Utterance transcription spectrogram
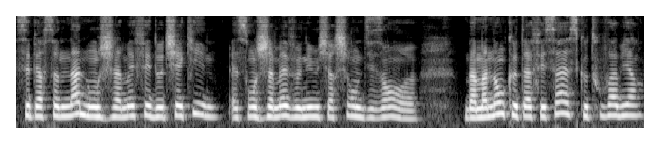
ces personnes-là n'ont jamais fait de check-in. Elles sont jamais venues me chercher en me disant euh, bah maintenant que tu as fait ça, est-ce que tout va bien?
